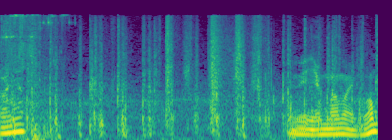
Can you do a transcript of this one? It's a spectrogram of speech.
Aranyat. A lényeg már megvan.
